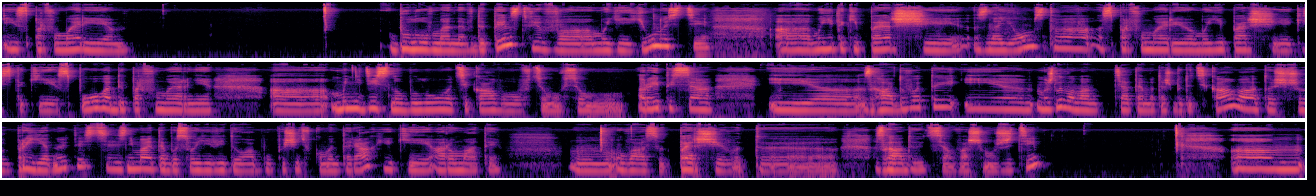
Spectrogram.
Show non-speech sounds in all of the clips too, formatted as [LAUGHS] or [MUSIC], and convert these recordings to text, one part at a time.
із парфумерії було в мене в дитинстві, в моїй юності. Мої такі перші знайомства з парфумерією, мої перші якісь такі спогади парфумерні. Мені дійсно було цікаво в цьому всьому ритися і е, згадувати. І, можливо, вам ця тема теж буде цікава, тож приєднуйтесь, знімайте або своє відео, або пишіть в коментарях, які аромати у вас от перші от, е, згадуються в вашому житті. Ам,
